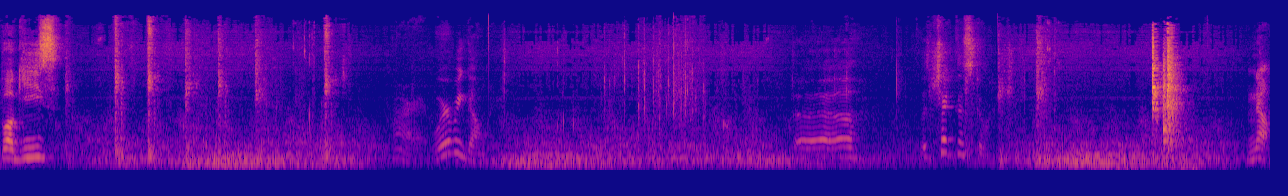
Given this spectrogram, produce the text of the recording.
Buggies. Alright, where are we going? Uh, let's check this door. No.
